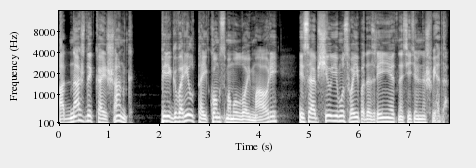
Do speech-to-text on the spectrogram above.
Однажды Кайшанг переговорил тайком с Мамулой Маори и сообщил ему свои подозрения относительно шведа.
